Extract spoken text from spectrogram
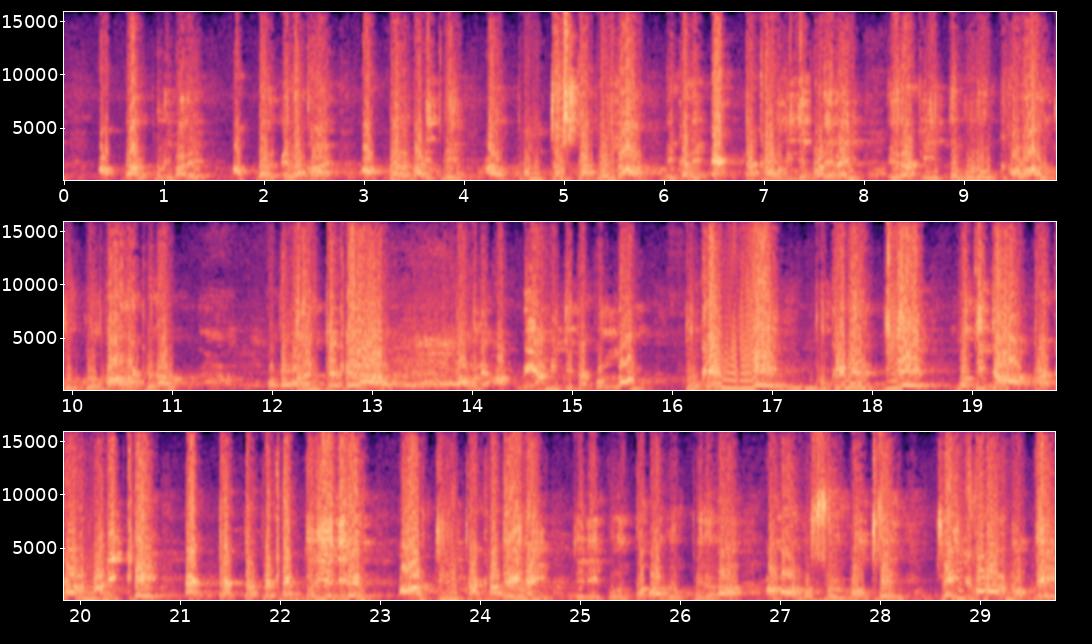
আপনার পরিবারে, আপনার এলাকায়, আপনার বাড়িতে আর পঞ্চাশটা পরিবার এখানে এক টাকাও দিতে পারে নাই। এরা কি তবরুক খাওয়ার যোগ্যতা রাখে না? কথা বলেন টেকেরা তাহলে আপনি আমি যেটা করলাম, টুকেন দিয়ে, টুকেনের দিয়ে প্রতিটা টাকার মালিককে একটা একটা প্যাকেট ধরিয়ে দিলেন, আর যিনি টাকা দেয় নাই, তিনি কোনো তাবারুক পেল না। আমার রসুল বলছেন যেই খানার মধ্যে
